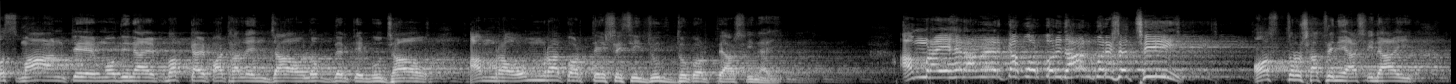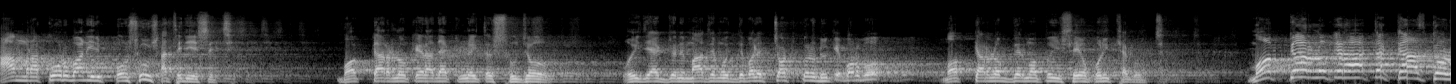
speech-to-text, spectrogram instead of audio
ওসমানকে মদিনায়, মক্কায় পাঠালেন, যাও, লোকদেরকে বুঝাও, আমরা ওমরা করতে এসেছি, যুদ্ধ করতে আসি নাই। আমরা এহেরামের কাপড় পরিধান করে এসেছি, অস্ত্র সাথে নিয়ে আসি নাই, আমরা কোরবানির পশু সাথে নিয়ে এসেছি। মক্কার লোকেরা দেখলেই তো সুযোগ। ওই যে একজনে মাঝে মধ্যে বলে, চট করে ঢুকে পড়ব। মক্কার লোকদের মতোই সেও পরীক্ষা করছে। মক্কার লোকেরা একটা কাজ করল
